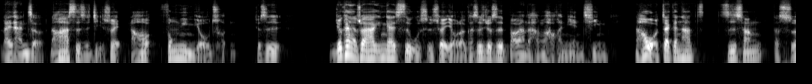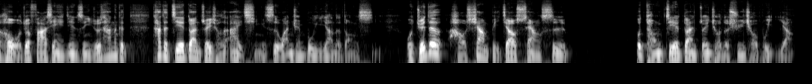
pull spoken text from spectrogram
来谈者，然后他四十几岁，然后风韵犹存，就是你就看得出来他应该四五十岁有了，可是就是保养得很好，很年轻。然后我在跟他咨商的时候，我就发现一件事情，就是他那个他的阶段追求的爱情是完全不一样的东西。我觉得好像比较像是不同阶段追求的需求不一样。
